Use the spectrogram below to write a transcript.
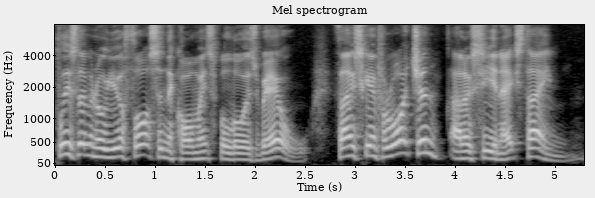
please let me know your thoughts in the comments below as well. Thanks again for watching, and I'll see you next time.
